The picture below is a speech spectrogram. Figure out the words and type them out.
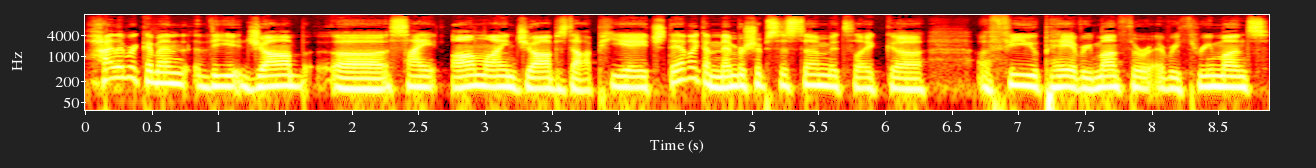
highly recommend the job uh, site onlinejobs.ph. They have like a membership system. It's like uh, a fee you pay every month or every three months,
